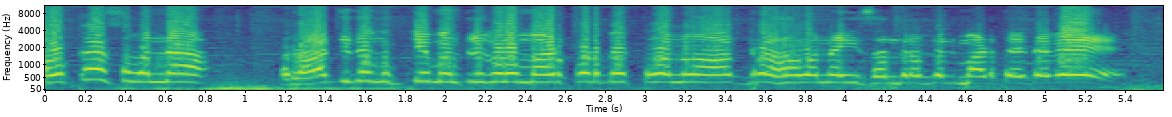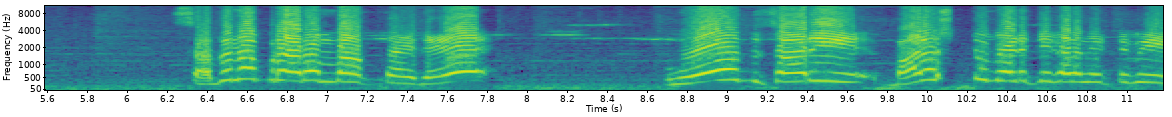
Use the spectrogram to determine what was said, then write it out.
ಅವಕಾಶವನ್ನ ರಾಜ್ಯದ ಮುಖ್ಯಮಂತ್ರಿಗಳು ಮಾಡ್ಕೊಡ್ಬೇಕು ಅನ್ನೋ ಆಗ್ರಹವನ್ನ ಈ ಸಂದರ್ಭದಲ್ಲಿ ಮಾಡ್ತಾ ಇದ್ದೇವೆ. ಸದನ ಪ್ರಾರಂಭ ಆಗ್ತಾ ಇದೆ. ಹೋದ್ ಸಾರಿ ಬಹಳಷ್ಟು ಬೇಡಿಕೆಗಳನ್ನ ಇಟ್ಟಿವಿ.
